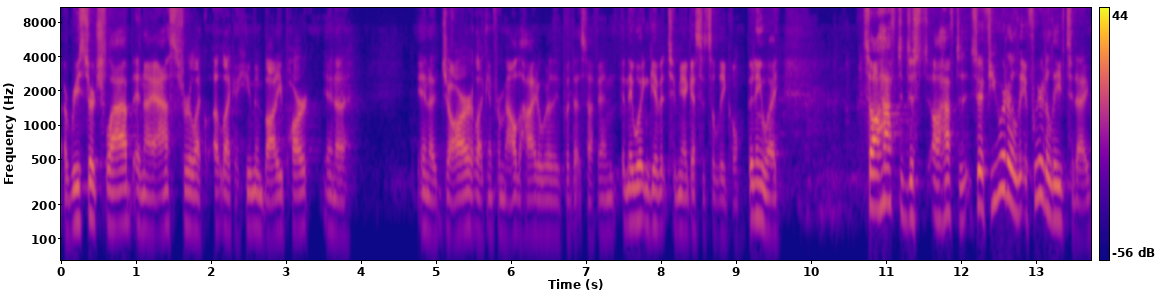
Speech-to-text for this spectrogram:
a, research lab and I asked for like, like a human body part in a, in a jar, like in formaldehyde or where they put that stuff in, and they wouldn't give it to me. I guess it's illegal. But anyway, so I'll have to just, I'll have to, so if you were to, if we were to leave today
